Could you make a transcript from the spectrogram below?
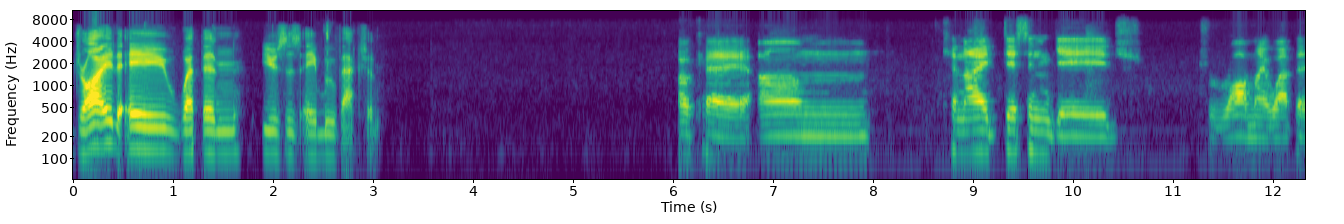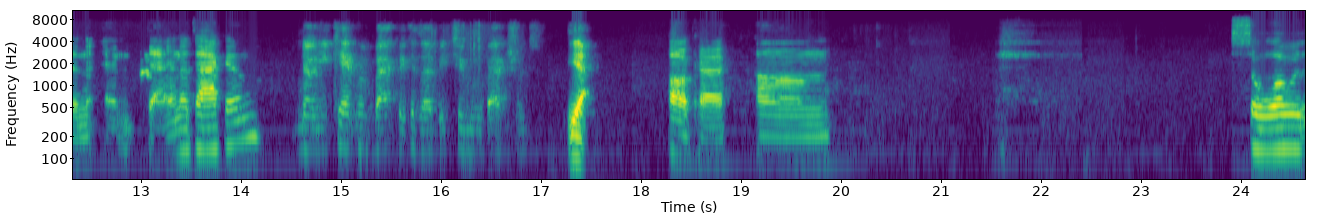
drawing a weapon uses a move action. Okay. Um. Can I disengage, draw my weapon, and then attack him? No, you can't move back because that'd be two move actions. Okay. Um. So what was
